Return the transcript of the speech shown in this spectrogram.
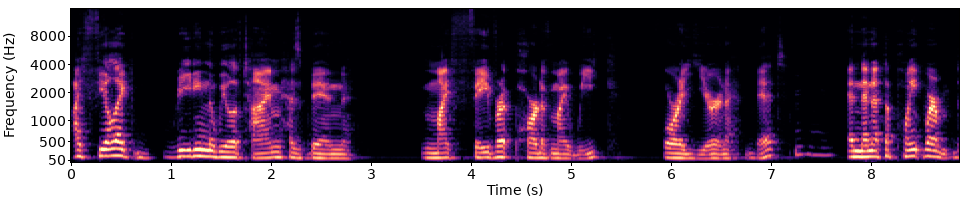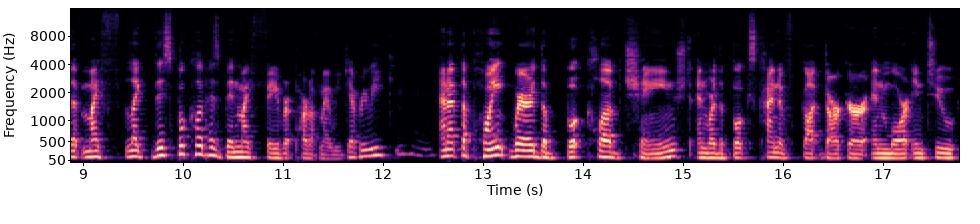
I feel like reading The Wheel of Time has been my favorite part of my week for a year and a bit. And then at the point where that my like this book club has been my favorite part of my week every week. Mm-hmm. And at the point where the book club changed and where the books kind of got darker and more into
